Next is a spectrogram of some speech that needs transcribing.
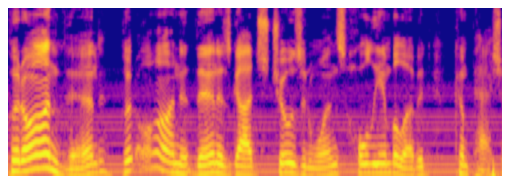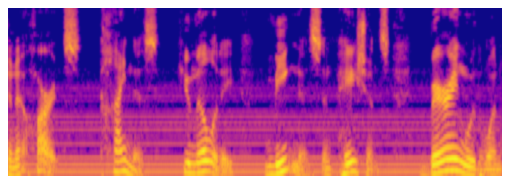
Put on then, put on then as God's chosen ones, holy and beloved, compassionate hearts, kindness, humility, meekness, and patience, bearing with one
